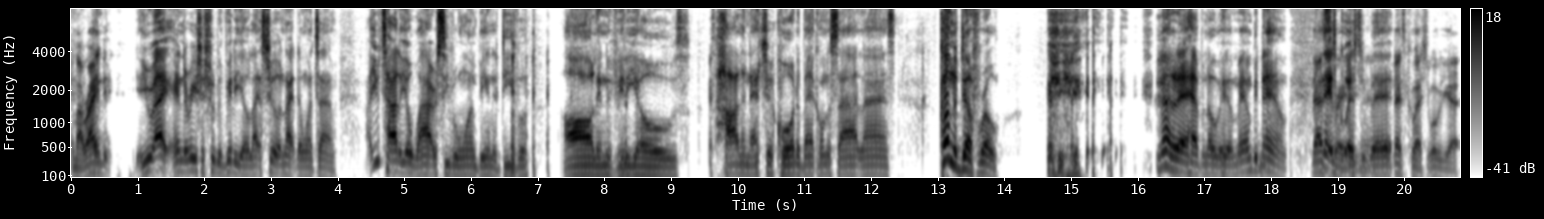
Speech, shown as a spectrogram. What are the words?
am I right? You're right. Reid should shoot a video like Suge Knight that one time. Are you tired of your wide receiver one being a diva? All in the videos, hollering at your quarterback on the sidelines. Come to death row. None of that happened over here, man. Be damned. That's Next crazy, question, man. Next question. What we got?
